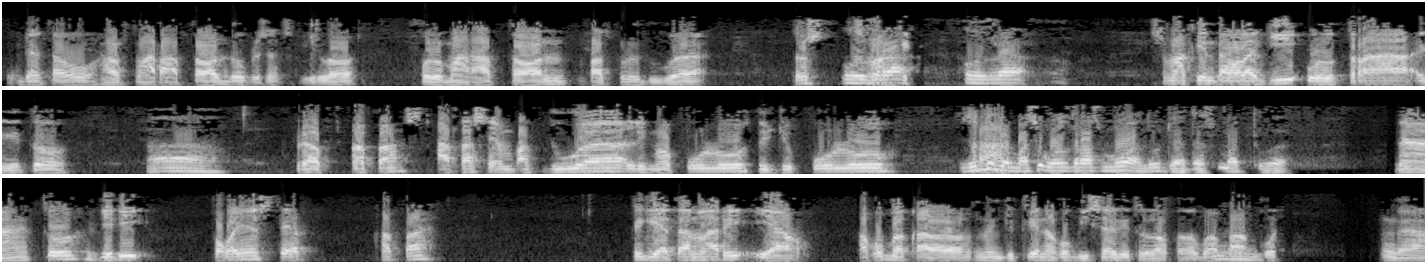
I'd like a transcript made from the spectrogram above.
udah tahu half marathon 21 kilo full marathon 42 terus Ultra, semakin ultra, semakin tahu lagi ultra gitu. Ah, berapa apa atasnya 42 50 70 itu tuh udah masuk ultra semua tuh di atas mat dua. Nah, itu jadi pokoknya setiap apa kegiatan lari ya aku bakal nunjukin aku bisa gitu loh kalau bapakku nggak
